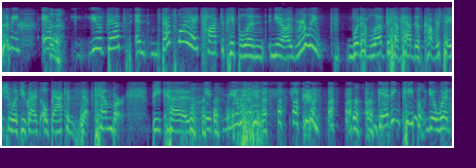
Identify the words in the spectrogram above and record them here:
I mean, and you know that's and that's why I talk to people, and you know, I really would have loved to have had this conversation with you guys. Oh, back in September, because it's really getting people. You know, when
